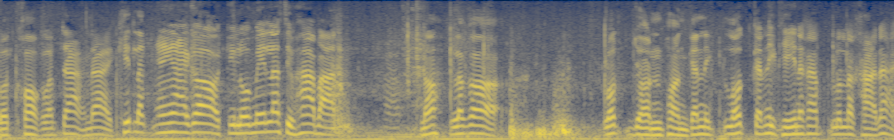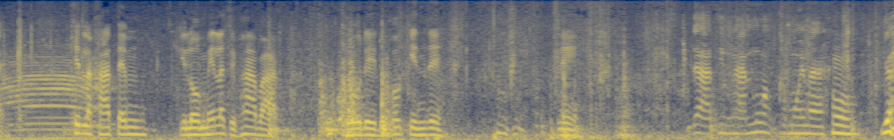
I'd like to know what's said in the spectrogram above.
รถคอกรับจ้างได้ คิดละง่าย ๆ ก็กิโลเมตรละสิบห้าบาทครับเนาะแล้วก็ลดหย่อนผ่อนกันอีกลดกันอีกทีนะครับลดราคาได้ คิดราคาเต็มกิโลเมตรละสิบห้าบาท ดูดิดูเขากินสินี่ย่าทีมงานม่วงขโมยมาอืมย่า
